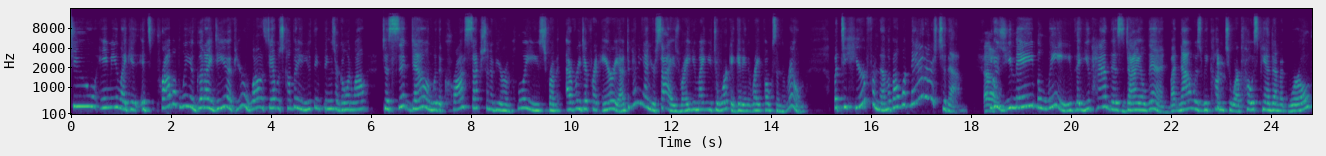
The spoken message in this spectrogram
to Amy like it, it's probably a good idea if you're a well-established company and you think things are going well to sit down with a cross section of your employees from every different area, depending on your size, right? You might need to work at getting the right folks in the room, but to hear from them about what matters to them Oh, because you may believe that you've had this dialed in, but now as we come to our post pandemic world,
